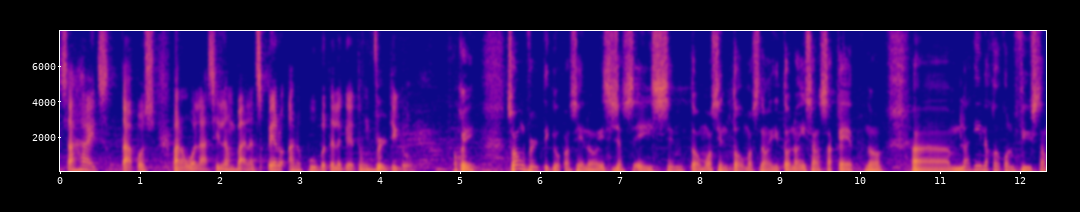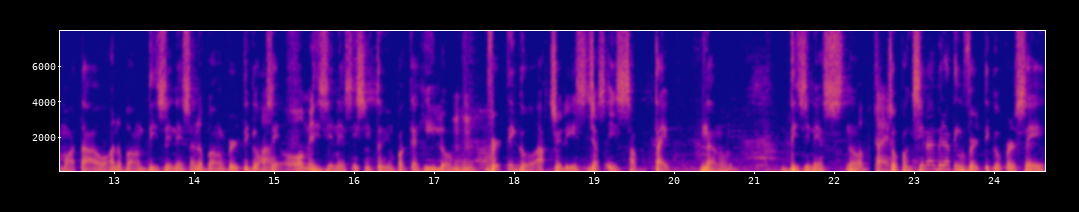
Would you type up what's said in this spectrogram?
sa heights, tapos parang wala silang balance. Pero ano po ba talaga itong vertigo? Okay. So ang vertigo kasi no, is just a symptom o sintomas ng ito ng isang sakit, no. Um, lagi nako-confuse ng mga tao, ano ba ang dizziness, ano ba ang vertigo? Kasi Ay, oo, may- dizziness is ito yung pagkahilo. Vertigo actually is just a subtype ng dizziness, no? Subtype. So pag sinabi nating vertigo per se,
